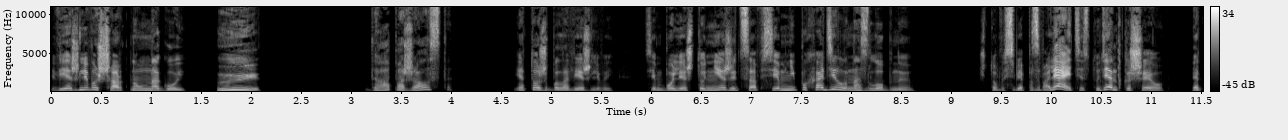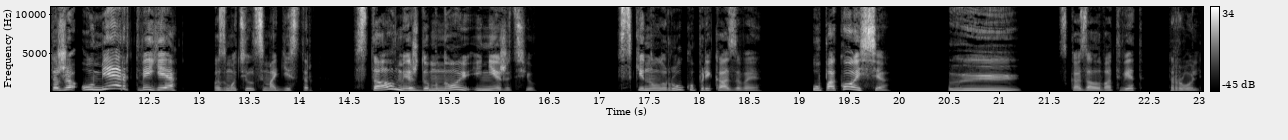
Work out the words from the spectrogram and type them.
вежливо шаркнул ногой. «И!» «Да, пожалуйста». Я тоже была вежливой, тем более, что нежить совсем не походила на злобную. «Что вы себе позволяете, студентка Шео? Это же умертвие!» — возмутился магистр. Встал между мною и нежитью. Скинул руку, приказывая. «Упокойся!» «И-и-и!» Сказал в ответ тролль.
